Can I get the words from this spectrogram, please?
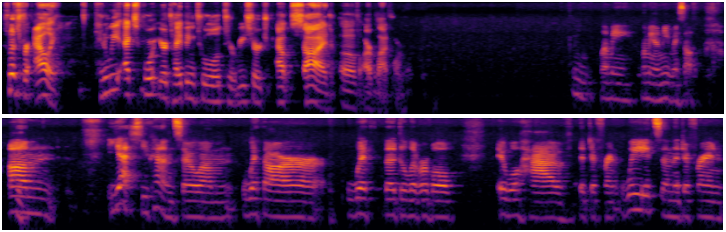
So it's for Ali. Can we export your typing tool to research outside of our platform? Ooh, let me let me unmute myself. Um, yes, you can. So um, with our with the deliverable, it will have the different weights and the different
